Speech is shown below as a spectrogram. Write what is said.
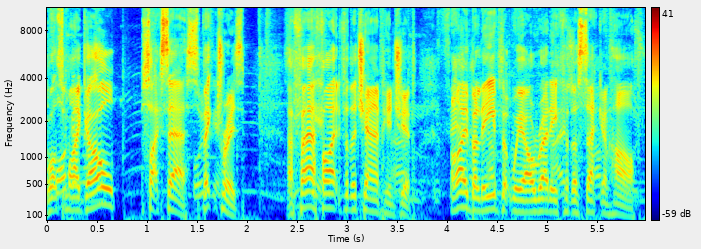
What's my goal? Success, victories. A fair fight for the championship. I believe that we are ready for the second half.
